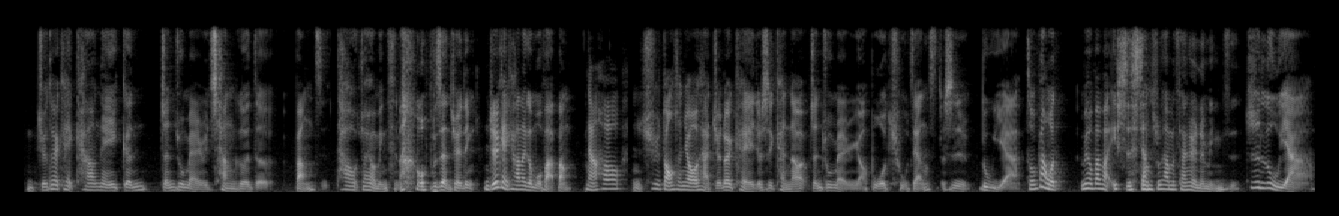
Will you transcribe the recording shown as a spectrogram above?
你绝对可以看到那一根珍珠美人鱼唱歌的。棒子，它有专有名词吗？我不是很确定。你绝对可以看那个魔法棒，然后你去东森幼幼台绝对可以，就是看到珍珠美人鱼要播出这样子，就是露亚。怎么办？我没有办法一时想出他们三个人的名字，就是露亚、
